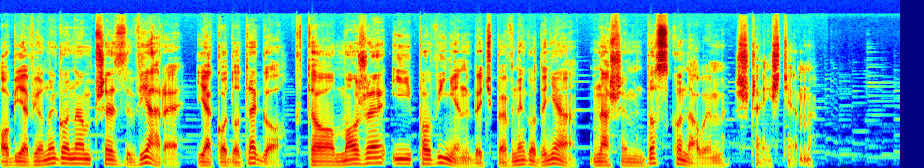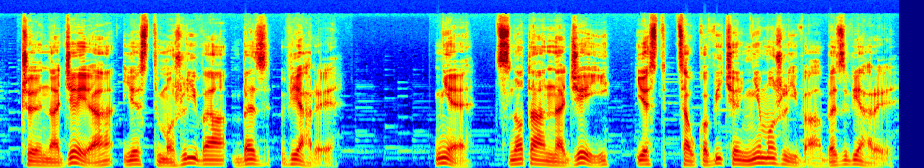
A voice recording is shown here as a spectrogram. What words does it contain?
objawionego nam przez wiarę, jako do tego, kto może i powinien być pewnego dnia naszym doskonałym szczęściem. Czy nadzieja jest możliwa bez wiary? Nie, cnota nadziei jest całkowicie niemożliwa bez wiary.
